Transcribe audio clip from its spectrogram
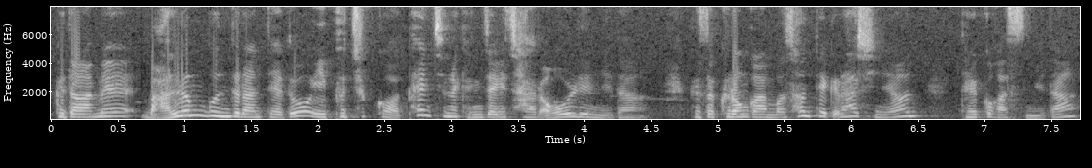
그 다음에 마른 분들한테도 이 부츠컷 팬츠는 굉장히 잘 어울립니다. 그래서 그런 거 한번 선택을 하시면 될 것 같습니다.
